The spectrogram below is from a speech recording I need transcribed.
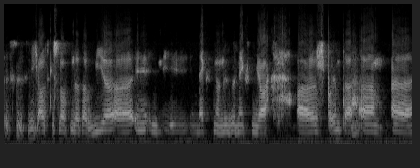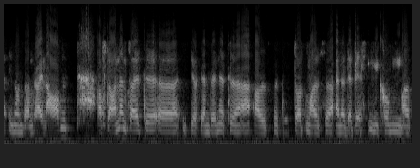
es ist nicht ausgeschlossen, dass auch wir äh, in, in, nächsten und übernächsten Jahr äh, Sprinter ähm, äh, in unseren Reihen haben. Auf der anderen Seite äh, ist ja Sam Bennett äh, als dortmals äh, einer der Besten gekommen, als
